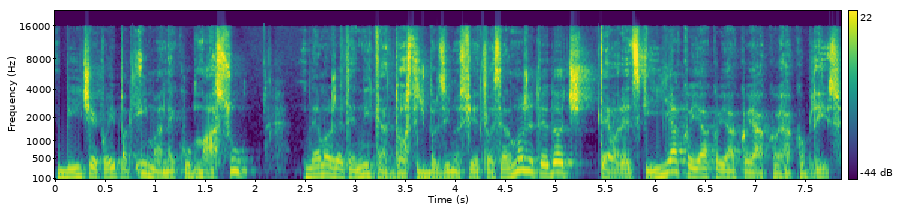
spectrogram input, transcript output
biće koji ipak ima neku masu, ne možete nikad dostići brzinu svjetlosti, ali možete doći teoretski jako, jako, jako, jako, jako blizu.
